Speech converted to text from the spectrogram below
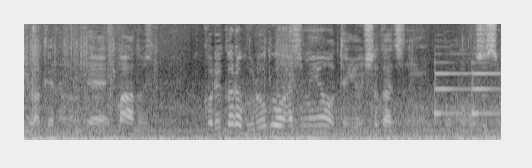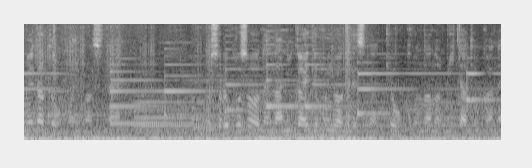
いいわけなので、まあ、あのこれからブログを始めようという人たちにおすすめだと思いますねそれこそね何書いてもいいわけですが今日こんなの見たとかね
